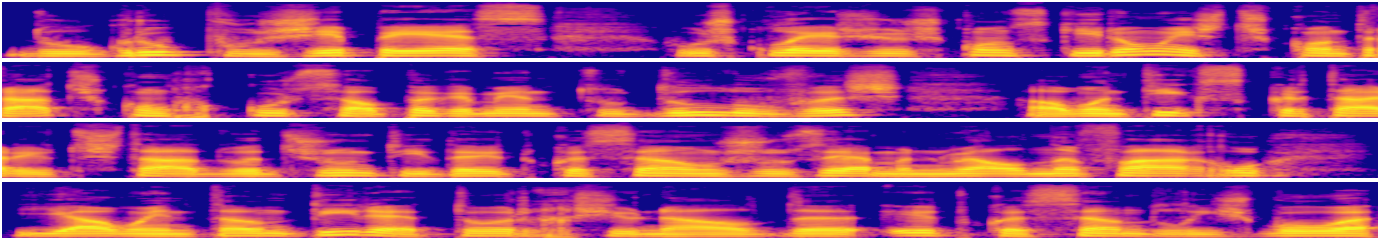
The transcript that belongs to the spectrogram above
do grupo GPS. Os colégios conseguiram estes contratos com recurso ao pagamento de luvas ao antigo secretário de Estado adjunto e da Educação José Manuel Navarro e ao então diretor regional da Educação de Lisboa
